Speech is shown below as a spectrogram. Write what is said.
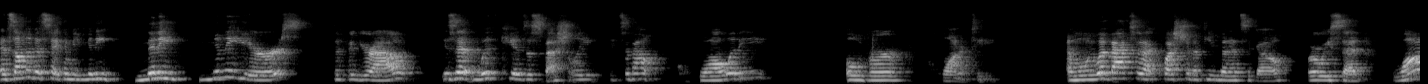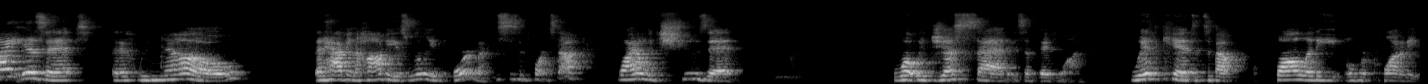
And something that's taken me many, many, many years to figure out is that with kids, especially, it's about quality over quantity. And when we went back to that question a few minutes ago, where we said, why is it that if we know that having a hobby is really important, this is important stuff, why don't we choose it? What we just said is a big one. With kids, it's about quality over quantity.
